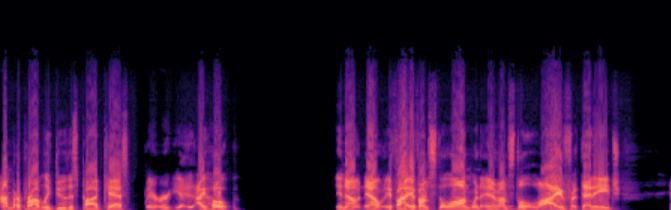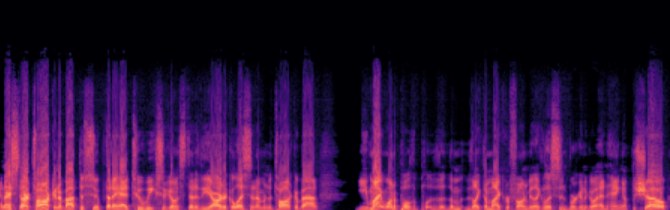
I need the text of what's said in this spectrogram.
I'm going to probably do this podcast, or, or I hope. You know, now if I if I'm still on when and I'm still alive at that age, and I start talking about the soup that I had two weeks ago instead of the article I said I'm going to talk about, you might want to pull the, the, the like the microphone and be like, "Listen, we're going to go ahead and hang up the show."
